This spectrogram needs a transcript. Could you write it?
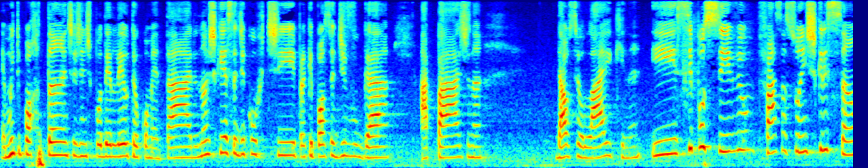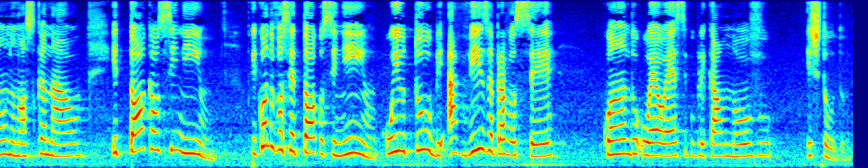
É muito importante a gente poder ler o teu comentário. Não esqueça de curtir para que possa divulgar a página, dar o seu like, né? E, se possível, faça a sua inscrição no nosso canal e toca o sininho. Porque quando você toca o sininho, o YouTube avisa para você quando o EOS publicar um novo estudo.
